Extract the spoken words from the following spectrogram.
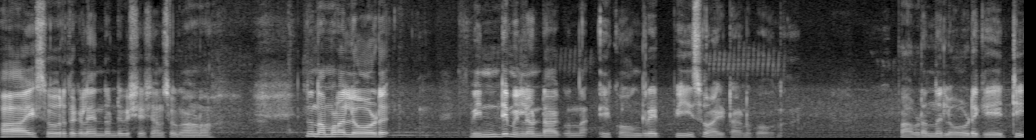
ഹായ് സുഹൃത്തുക്കളെ എന്തുണ്ട് വിശേഷം? സുഖമാണോ? ഇത് നമ്മളെ ലോഡ് വിൻഡ് മില്ലുണ്ടാക്കുന്ന ഈ കോൺക്രീറ്റ് പീസുമായിട്ടാണ് പോകുന്നത്. അപ്പോൾ അവിടെ നിന്ന് ലോഡ് കയറ്റി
